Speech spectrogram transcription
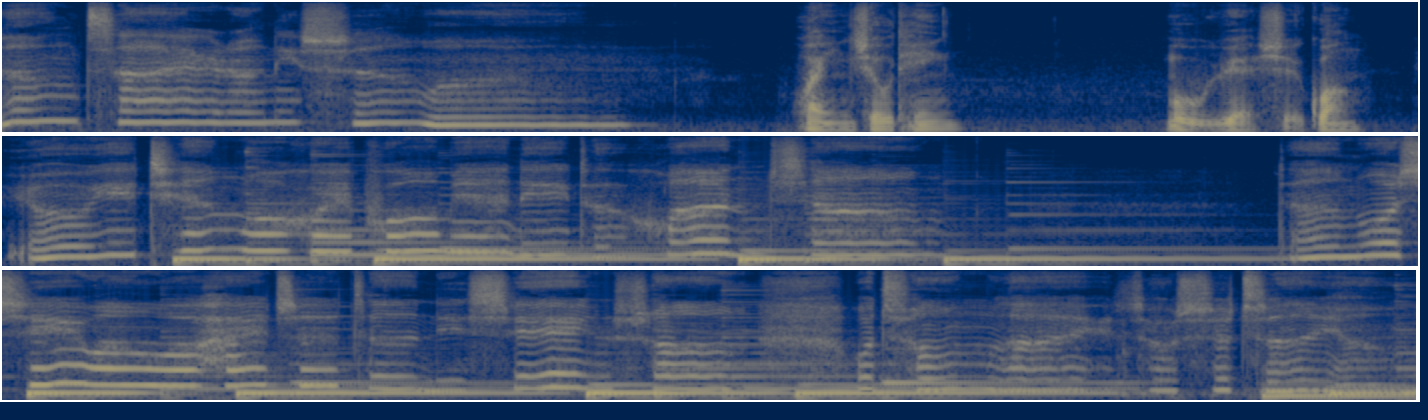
能再让你失望。欢迎收听《暮月时光》。有一天我会破灭你的幻想，但我希望我还值得你欣赏。我从来就是这样，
